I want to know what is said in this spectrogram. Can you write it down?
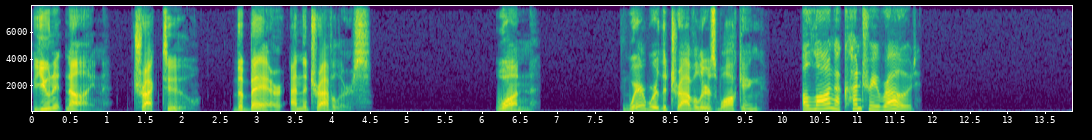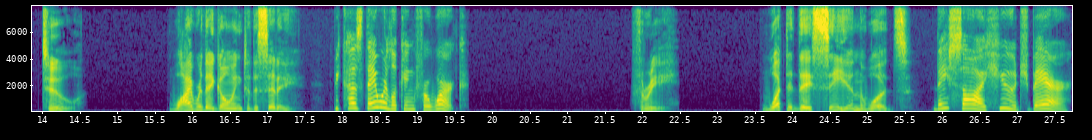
Unit 9, Track 2 The Bear and the Travelers. 1, Where were the travelers walking? Along a country road. 2, Why were they going to the city? Because they were looking for work. 3, What did they see in the woods? They saw a huge bear.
